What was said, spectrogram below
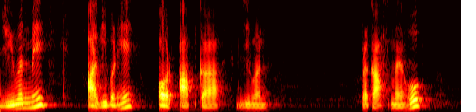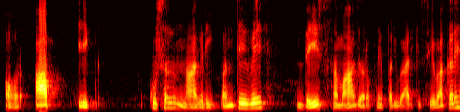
जीवन में आगे बढ़ें और आपका जीवन प्रकाशमय हो और आप एक कुशल नागरिक बनते हुए देश, समाज और अपने परिवार की सेवा करें।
